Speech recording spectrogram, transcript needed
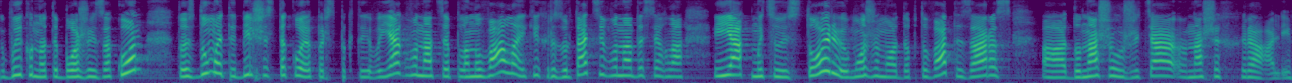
виконати Божий закон, то ось думайте більше з такої перспективи, як вона це планувала, яких результатів вона досягла, і як ми цю історію можемо адаптувати зараз а, до нашого життя, наших реалій.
